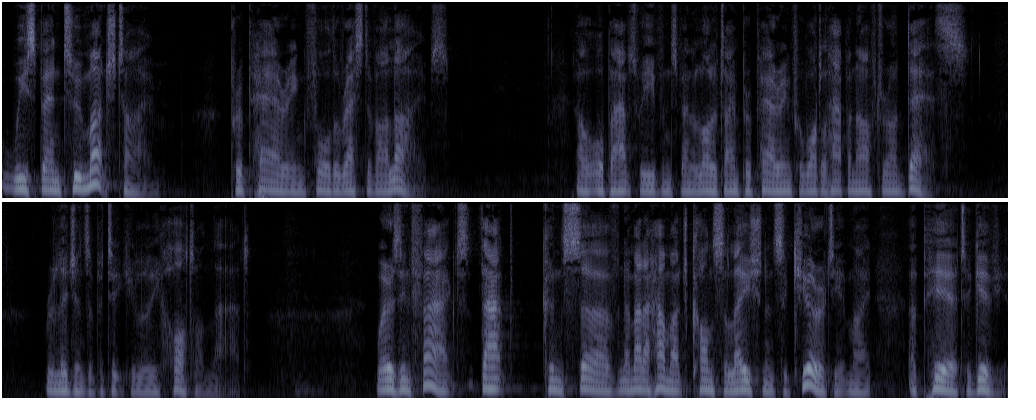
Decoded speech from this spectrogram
we spend too much time preparing for the rest of our lives. Or, or perhaps we even spend a lot of time preparing for what will happen after our deaths. Religions are particularly hot on that. Whereas, in fact, that can serve, no matter how much consolation and security it might appear to give you,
